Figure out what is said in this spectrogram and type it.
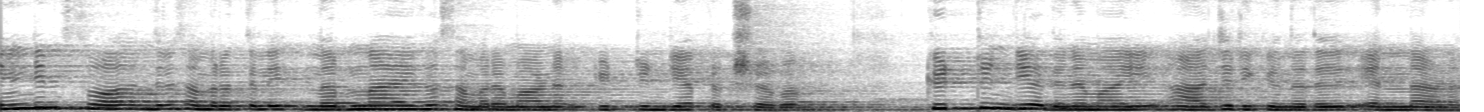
ഇന്ത്യൻ സ്വാതന്ത്ര്യ സമരത്തിലെ നിർണായക സമരമാണ് ക്വിറ്റ് ഇന്ത്യ പ്രക്ഷോഭം. ക്വിറ്റ് ഇന്ത്യ ദിനമായി ആചരിക്കുന്നത് എന്നാണ്.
